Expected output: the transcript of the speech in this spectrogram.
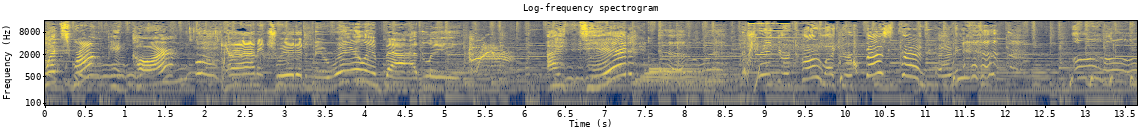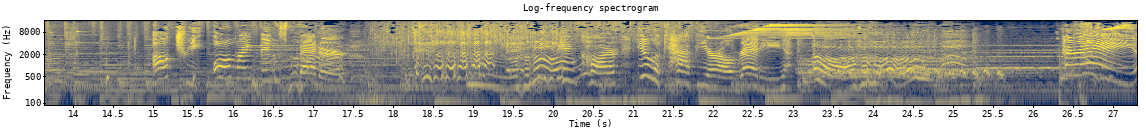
What's wrong, Pink Car? Penny treated me really badly. I did? Treat your car like your best friend, Penny. Uh, I'll treat all my things better. Pink Car, you look happier already. Hooray!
